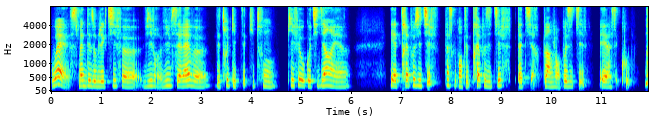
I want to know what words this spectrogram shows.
ouais, se mettre des objectifs, euh, vivre, vivre ses rêves, des trucs qui qui te font kiffer au quotidien et, être très positif. Parce que quand t'es très positif, t'attires plein de gens positifs et là, c'est cool.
